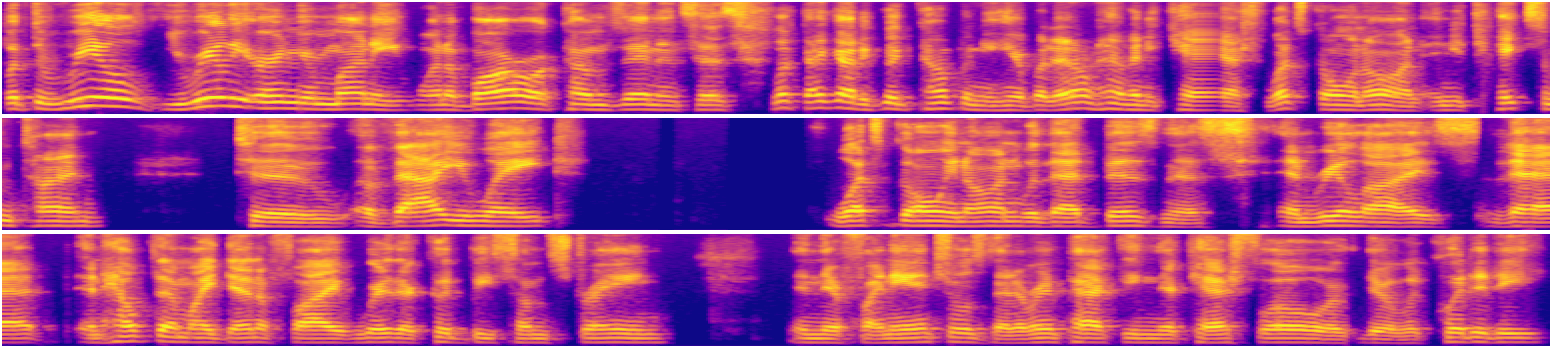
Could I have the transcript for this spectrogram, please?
But the real, you really earn your money when a borrower comes in and says, Look, I got a good company here, but I don't have any cash. What's going on? And you take some time to evaluate what's going on with that business and realize that and help them identify where there could be some strain in their financials that are impacting their cash flow or their liquidity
